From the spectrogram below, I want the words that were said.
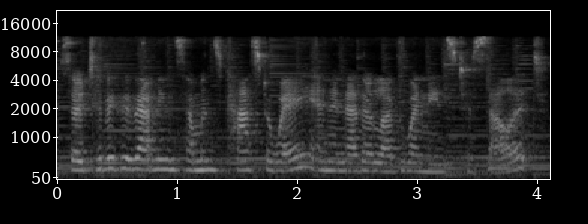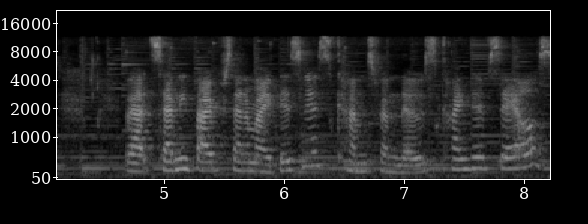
So typically that means someone's passed away and another loved one needs to sell it. About 75% of my business comes from those kind of sales.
